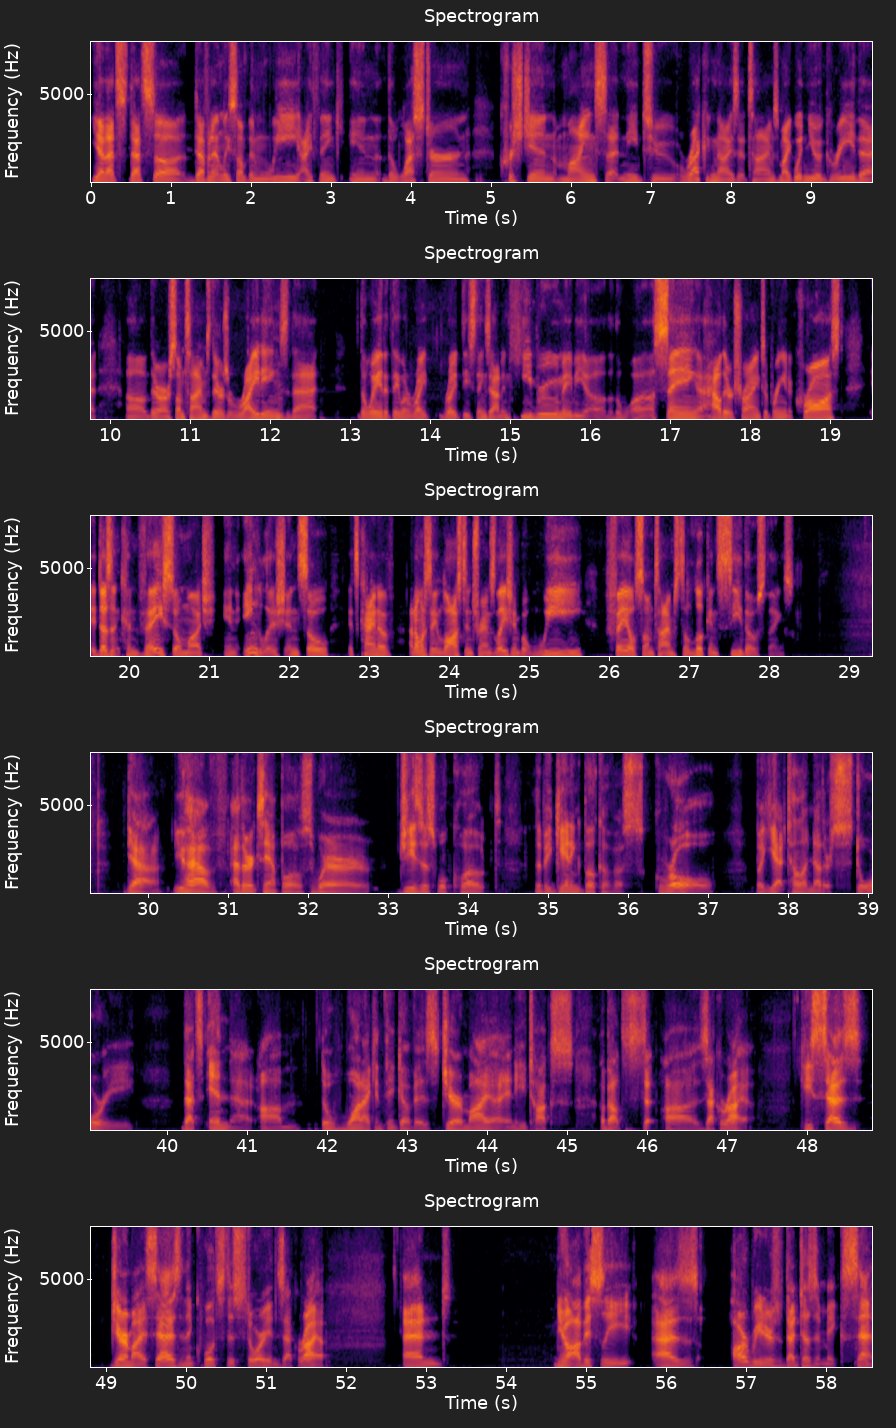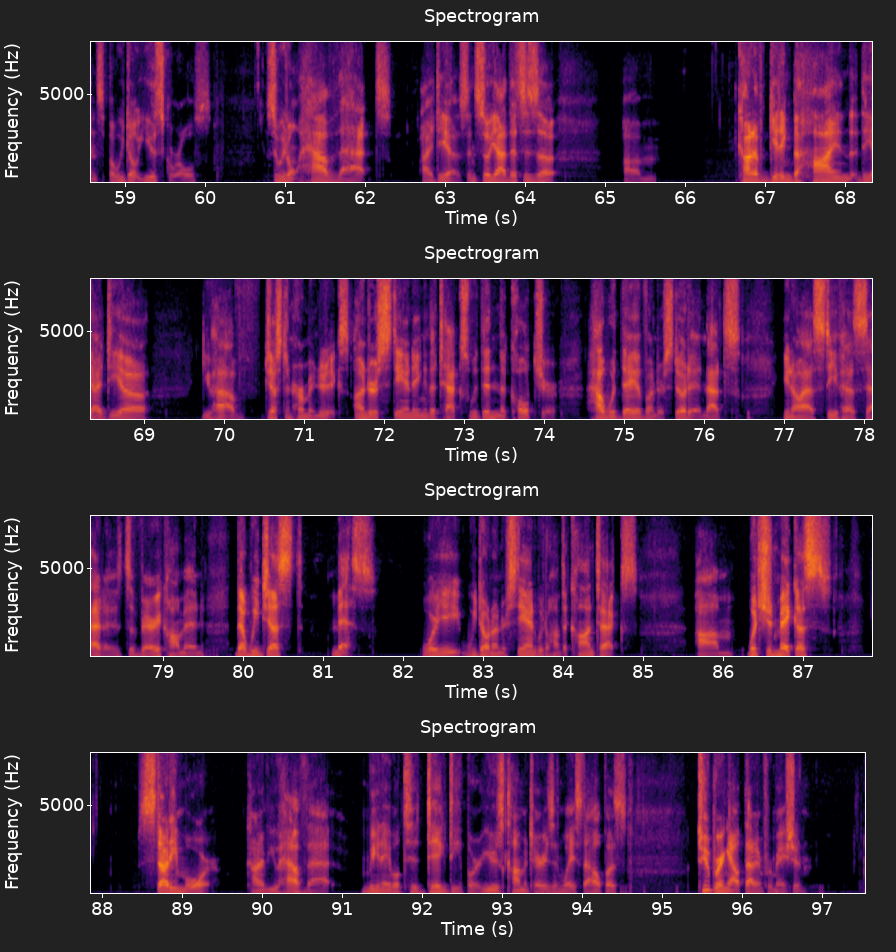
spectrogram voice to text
Yeah, that's that's uh, definitely something we, I think, in the Western Christian mindset, need to recognize at times. Mike, wouldn't you agree that uh, there are sometimes there's writings mm-hmm. that the way that they would write write these things out in Hebrew, maybe a, the, uh, a saying, uh, how they're trying to bring it across, it doesn't convey so much in English, and so it's kind of I don't want to say lost in translation, but we fail sometimes to look and see those things. Yeah, you have other examples where Jesus will quote the beginning book of a scroll, but yet tell another story that's in that. Um, the one I can think of is Jeremiah, and he talks about uh, Zechariah. He says, Jeremiah says, and then quotes this story in Zechariah. And you know, obviously, as our readers, that doesn't make sense, but we don't use scrolls. So we don't have that ideas. And so, yeah, this is a um, kind of getting behind the idea you have just in hermeneutics, understanding the text within the culture. How would they have understood it? And that's, you know, as Steve has said, it's a very common that we just miss we we don't understand, we don't have the context, um, which should make us study more. Kind of, you have that being able to dig deeper, use commentaries in ways to help us to bring out that information.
